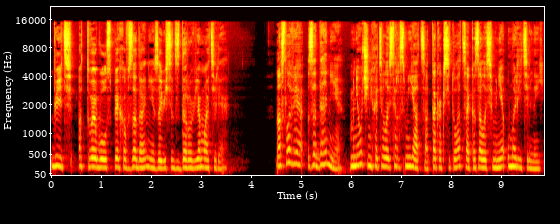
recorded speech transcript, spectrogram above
Ведь от твоего успеха в задании зависит здоровье матери. На слове «задание» мне очень хотелось рассмеяться, так как ситуация оказалась мне уморительной.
